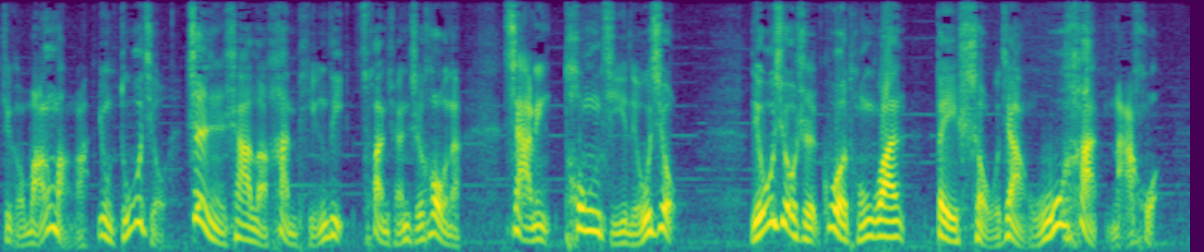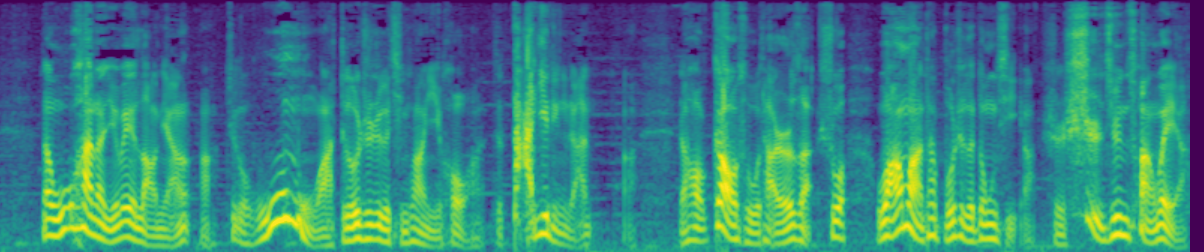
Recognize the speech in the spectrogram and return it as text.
这个王莽啊用毒酒镇杀了汉平帝，篡权之后呢，下令通缉刘秀。刘秀是过潼关被守将吴汉拿获。那吴汉呢？有位老娘啊，这个吴母啊，得知这个情况以后啊，就大义凛然啊，然后告诉他儿子说：“王莽他不是个东西啊，是弑君篡位啊！”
